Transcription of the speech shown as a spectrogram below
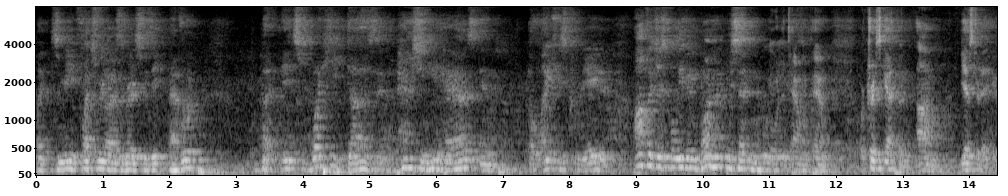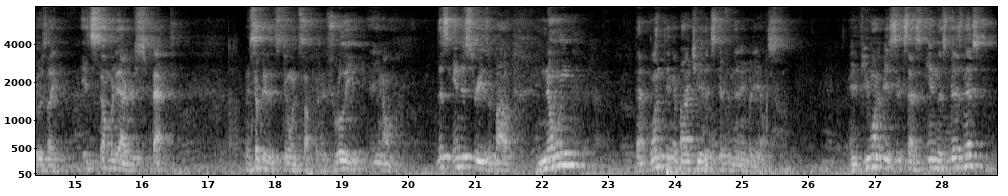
like to me, Flex Wheeler has the greatest physique ever. But it's what he does and the passion he has and the life he's created off of just believing 100% in who we went to town with him. Or Chris Gethin um, yesterday. It was like, it's somebody I respect and somebody that's doing something. It's really, you know, this industry is about knowing that one thing about you that's different than anybody else. And if you want to be a success in this business,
